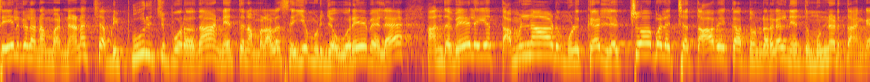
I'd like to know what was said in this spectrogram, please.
செயல்களை நம்ம நினச்சி அப்படி பூரிச்சு போகிறது தான் நேற்று நம்மளால் செய்ய முடிஞ்ச ஒரே வேலை. அந்த வேலையை தமிழ்நாடு முழுக்க லட்சோப லட்ச தாவேக்கா தொண்டர்கள் நேற்று முன்னெடுத்தாங்க.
